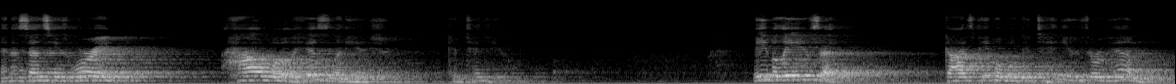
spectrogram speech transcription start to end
In a sense, he's worried how will his lineage continue? He believes that God's people will continue through him.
